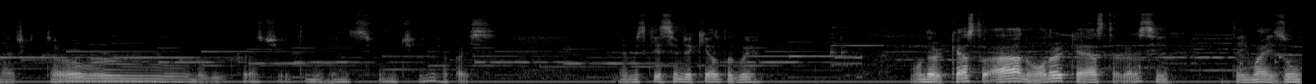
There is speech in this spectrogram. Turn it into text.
Magic Tower. Login Quest. Item Hints. Ih, rapaz. Eu me esqueci onde é que é os bagulho. Wonder Castle. Ah, no Wonder Castle. Agora sim. Tem mais um.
